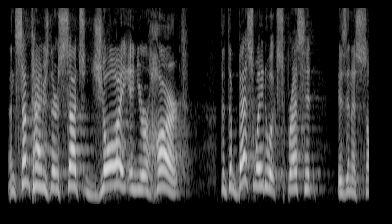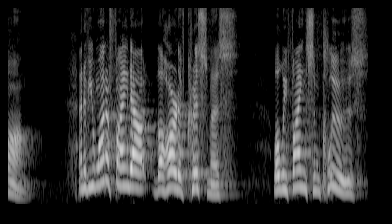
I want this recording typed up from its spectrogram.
And sometimes there's such joy in your heart that the best way to express it is in a song. And if you want to find out the heart of Christmas, well, we find some clues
